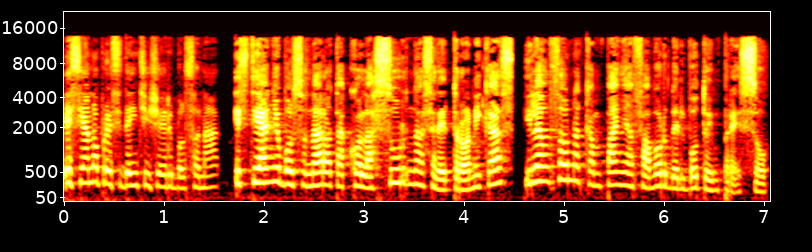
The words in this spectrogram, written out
Este año, presidente Jair Bolsonaro. Este año Bolsonaro atacó las urnas electrónicas y lanzó una campaña a favor del voto impreso.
